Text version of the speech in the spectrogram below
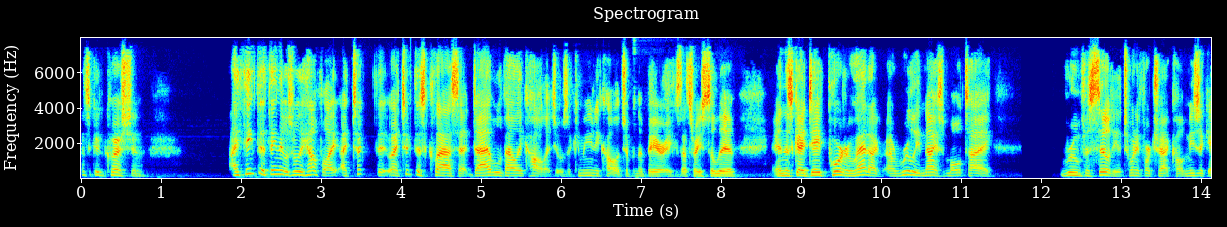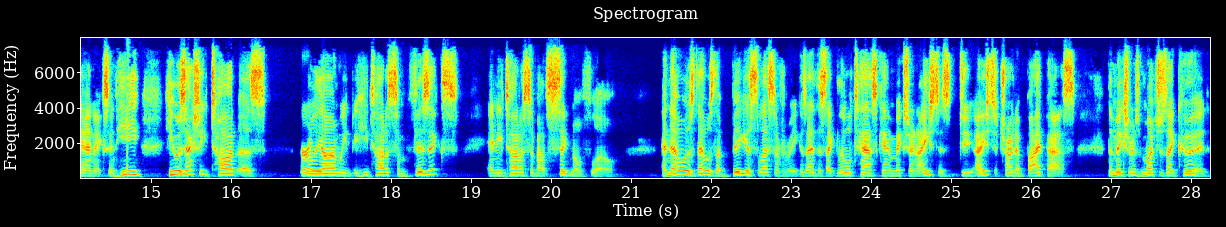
that's a good question. I think the thing that was really helpful, I, I took the, I took this class at Diablo Valley College. It was a community college up in the Bay Area because that's where I used to live. And this guy Dave Porter, who had a, a really nice multi room facility, a 24 track called Music Annex, and he he was actually taught us early on. We he taught us some physics and he taught us about signal flow. And that was that was the biggest lesson for me because I had this like little Tascam mixer, and I used to do I used to try to bypass the mixer as much as I could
